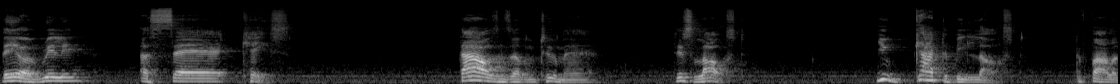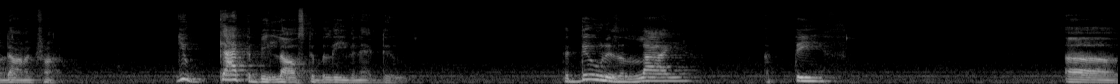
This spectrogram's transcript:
They are really a sad case. Thousands of them too, man. Just lost. You got to be lost to follow Donald Trump. You got to be lost to believe in that dude. The dude is a liar, a thief, uh,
